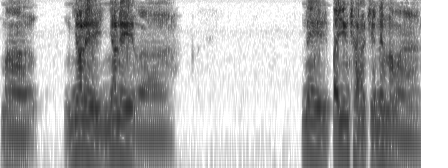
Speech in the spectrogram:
mà nhớ lì nhớ lì và này bây giờ chào chuyện này mà.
